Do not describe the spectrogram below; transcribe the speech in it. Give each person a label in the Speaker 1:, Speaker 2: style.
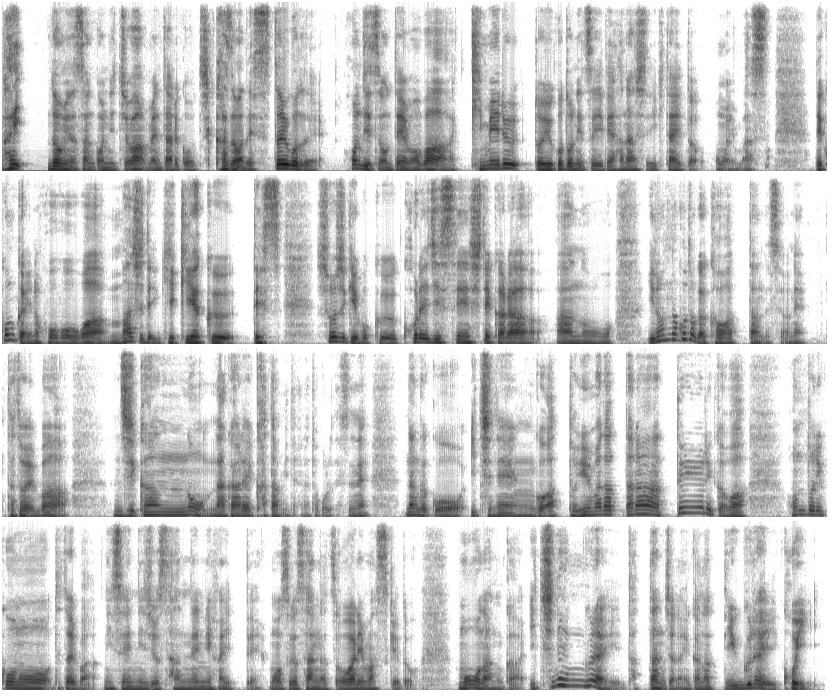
Speaker 1: はい。どうも皆さんこんにちは。メンタルコーチ、カズマです。ということで、本日のテーマは、決めるということについて話していきたいと思います。で、今回の方法は、マジで激薬です。正直僕、これ実践してから、あの、いろんなことが変わったんですよね。例えば、時間の流れ方みたいなところですね。なんかこう、一年後あっという間だったなっていうよりかは、本当にこの、例えば2023年に入って、もうすぐ3月終わりますけど、もうなんか1年ぐらい経ったんじゃないかなっていうぐらい濃い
